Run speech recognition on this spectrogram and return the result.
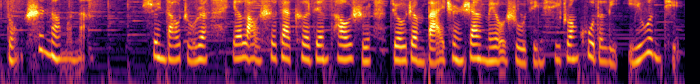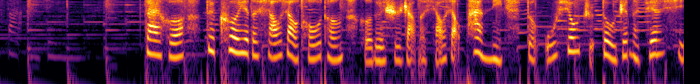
总是那么难，训导主任也老是在课间操时纠正白衬衫没有束进西装裤的礼仪问题。在和对课业的小小头疼和对师长的小小叛逆的无休止斗争的间隙，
